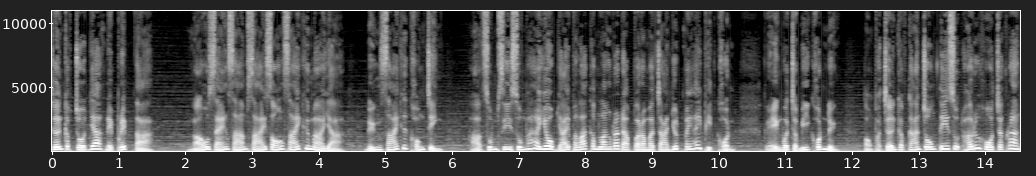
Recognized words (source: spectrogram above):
ชิญกับโจทย์ยากในพริบตา เงาแสงสามสายสองสายคือมายาหนึ่งสายคือของจริง หากซุ่มสี่ซุ่มห้าโยกย้ายพละกำลังระดับปรมาจารย์ยุทธไปให้ผิดคน เกรงว่าจะมีคนหนึ่ง ต้องเผชิญกับการโจมตีสุดหฤโหดจากร่าง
